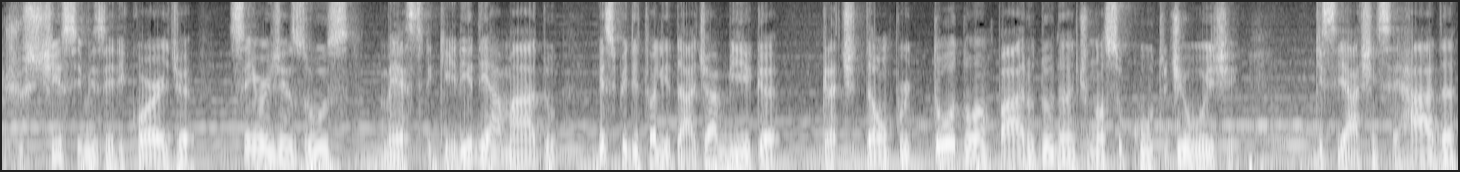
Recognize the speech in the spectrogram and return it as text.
justiça e misericórdia, Senhor Jesus, Mestre querido e amado, espiritualidade amiga, gratidão por todo o amparo durante o nosso culto de hoje. Que se acha encerrada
